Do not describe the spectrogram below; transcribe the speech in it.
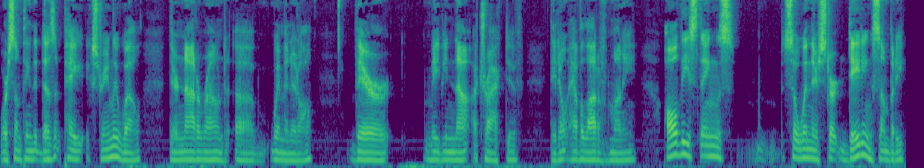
or something that doesn't pay extremely well. They're not around uh, women at all. They're maybe not attractive. They don't have a lot of money. All these things. So when they start dating somebody,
